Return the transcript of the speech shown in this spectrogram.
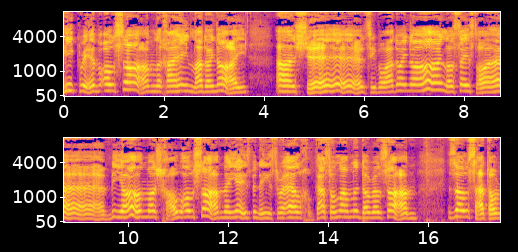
הקריב עושם לכהן לאדוני אשר ציבור אדוני לא סייס להם ביום משכו עושם מייס בני ישראל חוקס עולם לדורוסם זו סתורו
